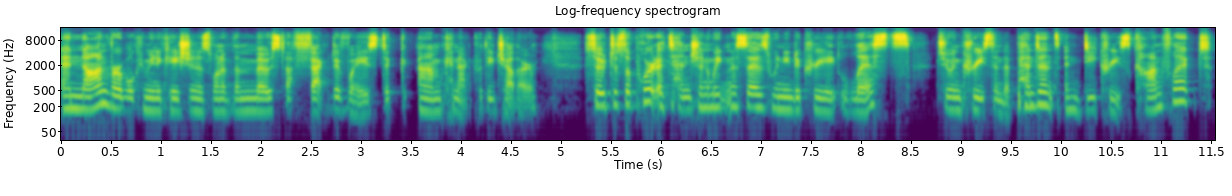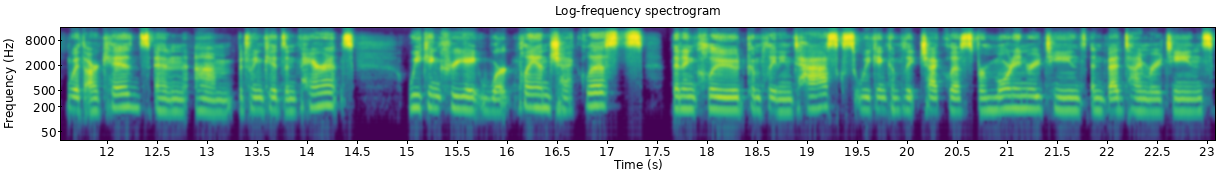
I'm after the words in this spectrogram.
And nonverbal communication is one of the most effective ways to um, connect with each other. So, to support attention weaknesses, we need to create lists to increase independence and decrease conflict with our kids and um, between kids and parents. We can create work plan checklists that include completing tasks. We can complete checklists for morning routines and bedtime routines.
